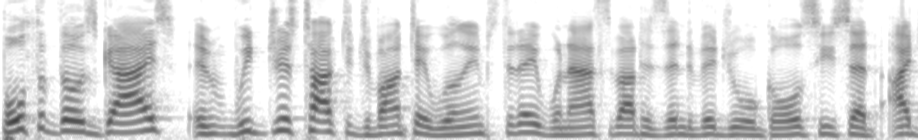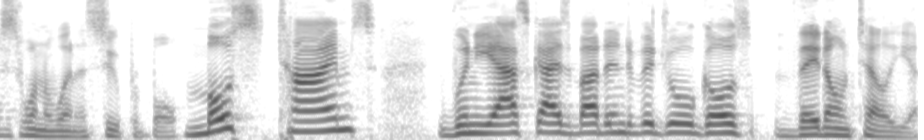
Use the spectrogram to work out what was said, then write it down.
both of those guys, and we just talked to Javonte Williams today. When asked about his individual goals, he said, I just want to win a Super Bowl. Most times, when you ask guys about individual goals, they don't tell you.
